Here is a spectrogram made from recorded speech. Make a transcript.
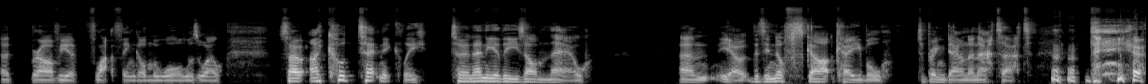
a Bravia flat thing on the wall as well. So I could technically turn any of these on now, and you know, there's enough SCART cable to bring down an AT-AT. yeah.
